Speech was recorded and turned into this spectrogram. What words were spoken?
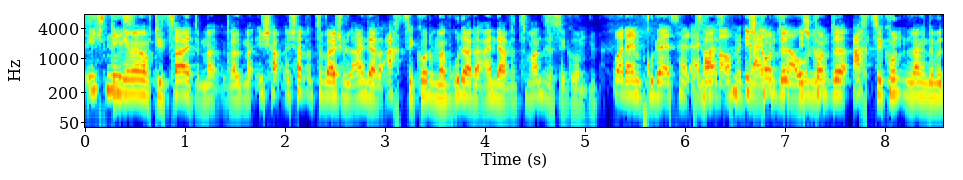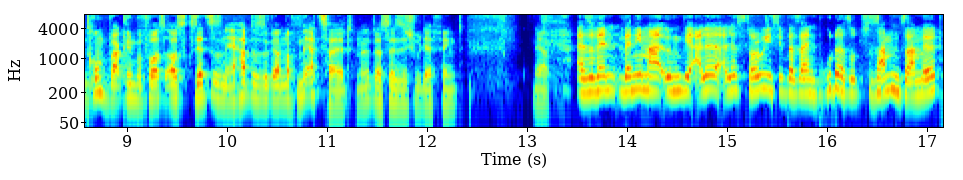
Ich ging nicht. immer auf die Zeit. Weil ich, hab, ich hatte zum Beispiel einen, der hatte 8 Sekunden und mein Bruder hatte einen, der hatte 20 Sekunden. Boah, dein Bruder Bruder ist halt Das einfach heißt, auch eine ich geile konnte, Sau. ich konnte acht Sekunden lang damit rumwackeln, bevor es ausgesetzt ist und er hatte sogar noch mehr Zeit, ne, dass er sich wieder fängt. Ja. Also wenn, wenn ihr mal irgendwie alle, alle Stories über seinen Bruder so zusammensammelt,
